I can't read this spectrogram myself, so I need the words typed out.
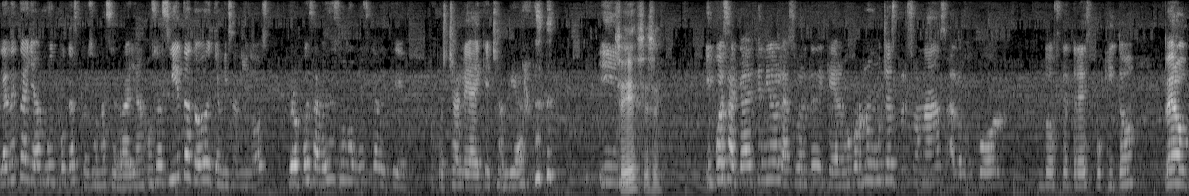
la neta ya muy pocas personas se rayan, o sea, sí he tratado de que mis amigos, pero pues a veces uno busca de que, pues chale, hay que chambear. y, sí, sí, sí. Y pues acá he tenido la suerte de que a lo mejor no muchas personas, a lo mejor dos que tres, poquito, pero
